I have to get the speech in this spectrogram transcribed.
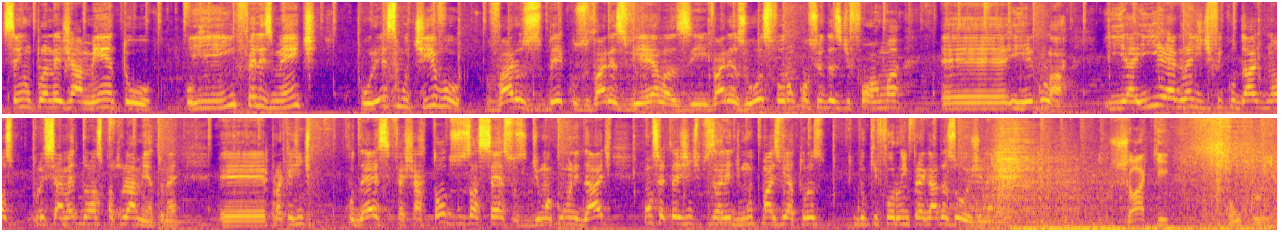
sem um planejamento e, infelizmente, por esse motivo, vários becos, várias vielas e várias ruas foram construídas de forma é, irregular. E aí é a grande dificuldade do nosso policiamento, do nosso patrulhamento, né? É, Para que a gente pudesse fechar todos os acessos de uma comunidade, com certeza a gente precisaria de muito mais viaturas do que foram empregadas hoje, né? O choque conclui a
